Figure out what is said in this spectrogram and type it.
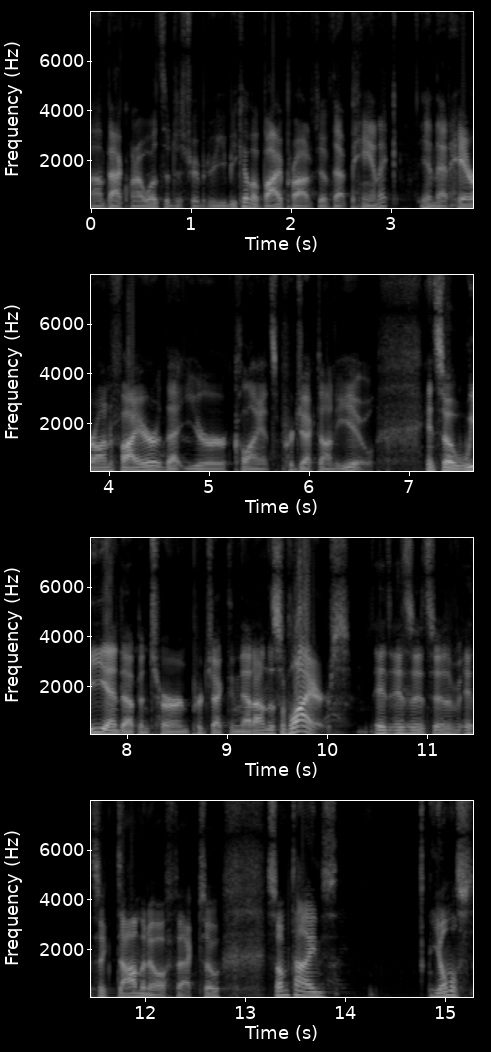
um, back when I was a distributor, you become a byproduct of that panic and that hair on fire that your clients project onto you. And so we end up in turn projecting that on the suppliers. It is it's a it's a domino effect. So sometimes you almost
